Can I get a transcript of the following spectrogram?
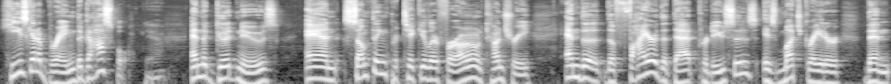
he's going to bring the gospel Yeah. and the good news and something particular for our own country and the the fire that that produces is much greater than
